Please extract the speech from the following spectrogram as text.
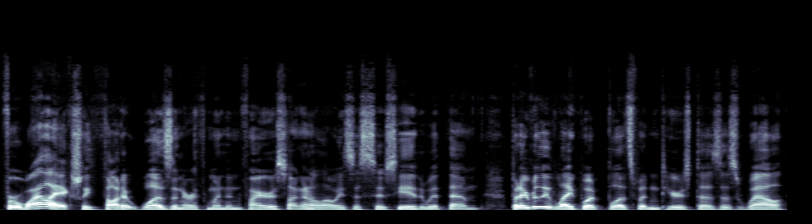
for a while I actually thought it was an Earth, Wind, and Fire song and I'll always associate it with them. But I really like what Blood, Sweat, and Tears does as well.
